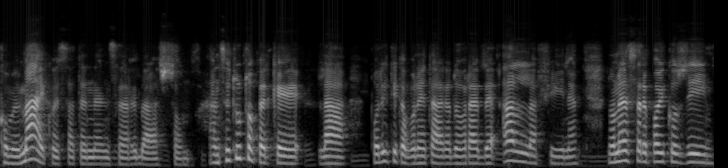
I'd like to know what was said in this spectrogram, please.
Come mai questa tendenza al ribasso? Anzitutto perché la politica monetaria dovrebbe alla fine non essere poi così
